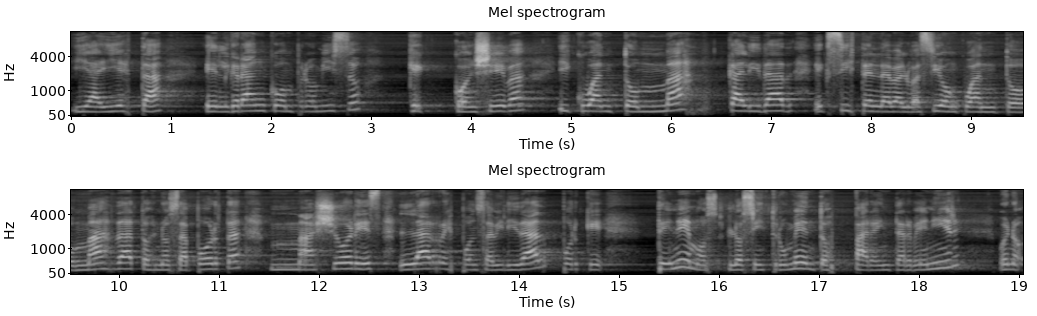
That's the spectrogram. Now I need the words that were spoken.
Y ahí está el gran compromiso que conlleva y cuanto más calidad existe en la evaluación, cuanto más datos nos aportan, mayor es la responsabilidad porque tenemos los instrumentos para intervenir. Bueno,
